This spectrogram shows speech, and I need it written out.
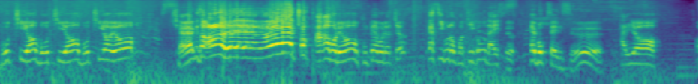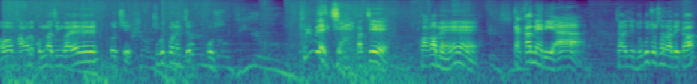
못 튀어 못 튀어 못 튀어요. 자 여기서 야야야야야 척 박아버려. 궁 빼버렸죠? 패시브로 버티고 나이스. 회복 센스. 달려. 어 방어력 겁나 증가해. 그렇지. 죽을 뻔했죠? 오씨. 불멸자. 맞지? 과감해. 까까메리야. 자 이제 누구 쫓아다닐까?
